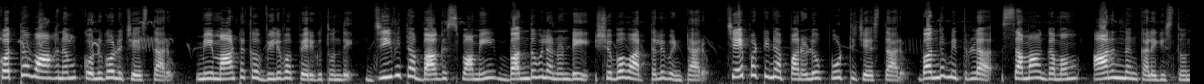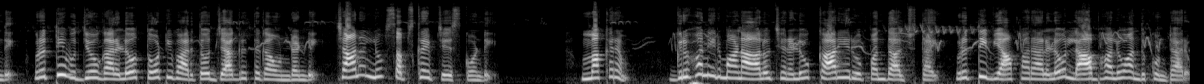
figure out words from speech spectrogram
కొత్త వాహనం కొనుగోలు చేస్తారు. మీ మాటకు విలువ పెరుగుతుంది. జీవిత భాగస్వామి బంధువుల నుండి శుభవార్తలు వింటారు. చేపట్టిన పనులు పూర్తి చేస్తారు. బంధుమిత్రుల సమాగమం ఆనందం కలిగిస్తుంది. వృత్తి ఉద్యోగాలలో తోటివారితో జాగ్రత్తగా ఉండండి. ఛానల్ను సబ్స్క్రైబ్ చేసుకోండి. మకరం గృహ నిర్మాణ ఆలోచనలు కార్యరూపం దాల్చుతాయి. వృత్తి వ్యాపారాలలో లాభాలు అందుకుంటారు.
